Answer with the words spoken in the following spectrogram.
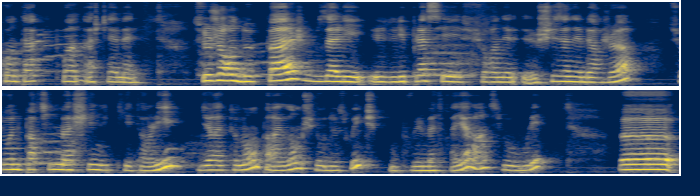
contact.html. Ce genre de page, vous allez les placer sur chez un hébergeur sur une partie de machine qui est en ligne directement, par exemple chez O2 Switch. Vous pouvez le mettre ailleurs hein, si vous voulez. Euh,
